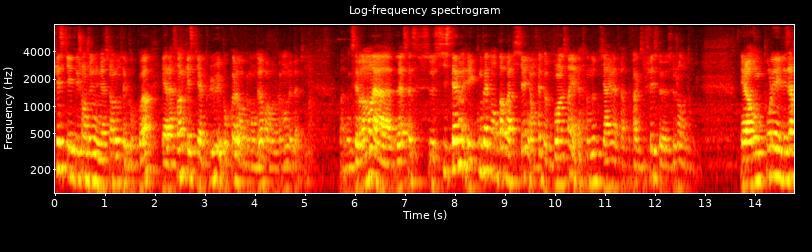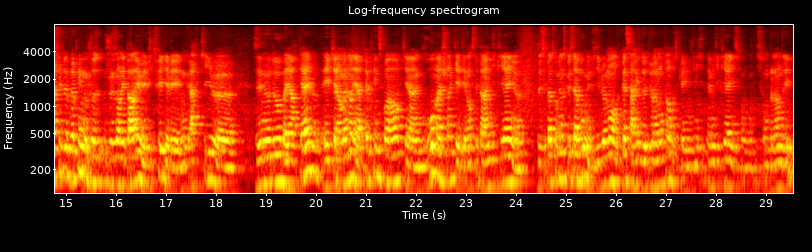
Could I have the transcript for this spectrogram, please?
qu'est-ce qui a été changé d'une version à l'autre et pourquoi, et à la fin, qu'est-ce qui a plu et pourquoi le recommandeur recommande le papier. donc c'est vraiment ce système est complètement propre à PCI et en fait pour l'instant il n'y a personne d'autre qui arrive à faire, enfin qui fait ce, genre de truc. Et alors donc pour les, archives de préprint, je, je, vous en ai parlé mais vite fait, il y avait donc euh, Zenodo by Archive, et puis alors maintenant il y a preprints.org qui est un gros machin qui a été lancé par MDPI, euh, je ne sais pas trop bien ce que ça vaut, mais visiblement en tout cas ça risque de durer longtemps parce que MDPI ils sont, ils sont blindés,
